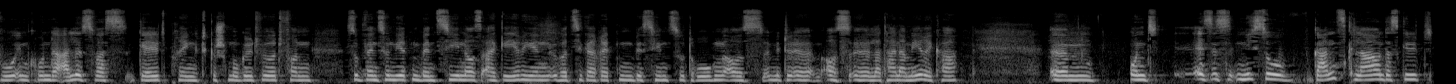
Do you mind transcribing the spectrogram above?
wo im Grunde alles, was Geld bringt, geschmuggelt wird, von subventioniertem Benzin aus Algerien über Zigaretten bis hin zu Drogen aus, äh, aus äh, Lateinamerika. Ähm, und es ist nicht so ganz klar, und das gilt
